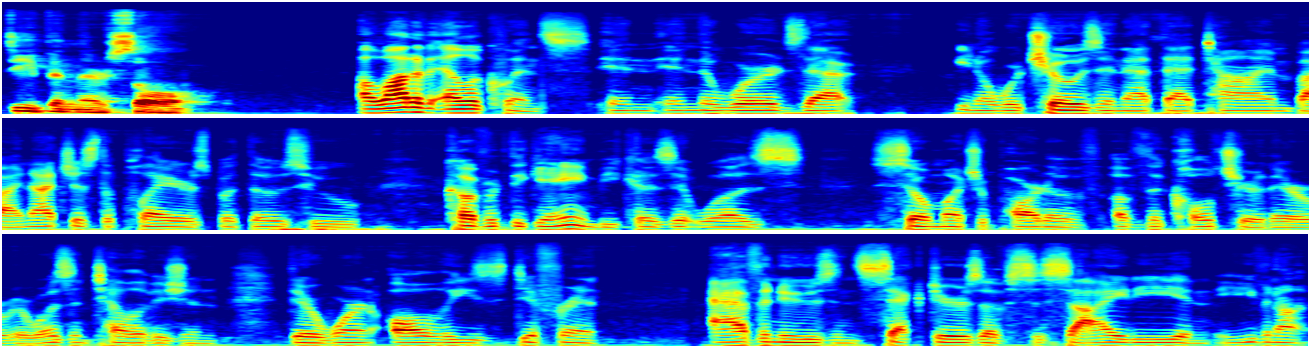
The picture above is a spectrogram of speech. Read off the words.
deep in their soul. a lot of eloquence in in the words that you know were chosen at that time by not just the players but those who covered the game because it was so much a part of of the culture there. There wasn't television. There weren't all these different avenues and sectors of society and even on,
